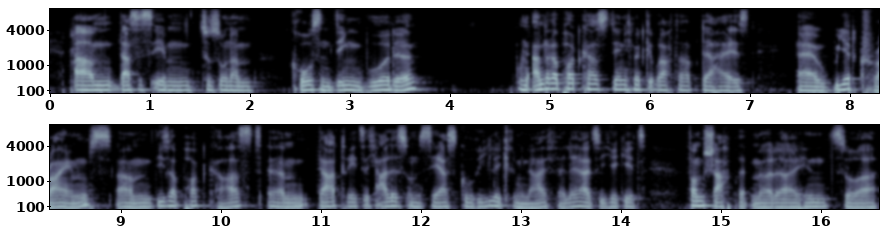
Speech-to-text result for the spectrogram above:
ähm, dass es eben zu so einem großen Ding wurde. Ein anderer Podcast, den ich mitgebracht habe, der heißt äh, Weird Crimes. Ähm, dieser Podcast, ähm, da dreht sich alles um sehr skurrile Kriminalfälle. Also hier geht es vom Schachbrettmörder hin zur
